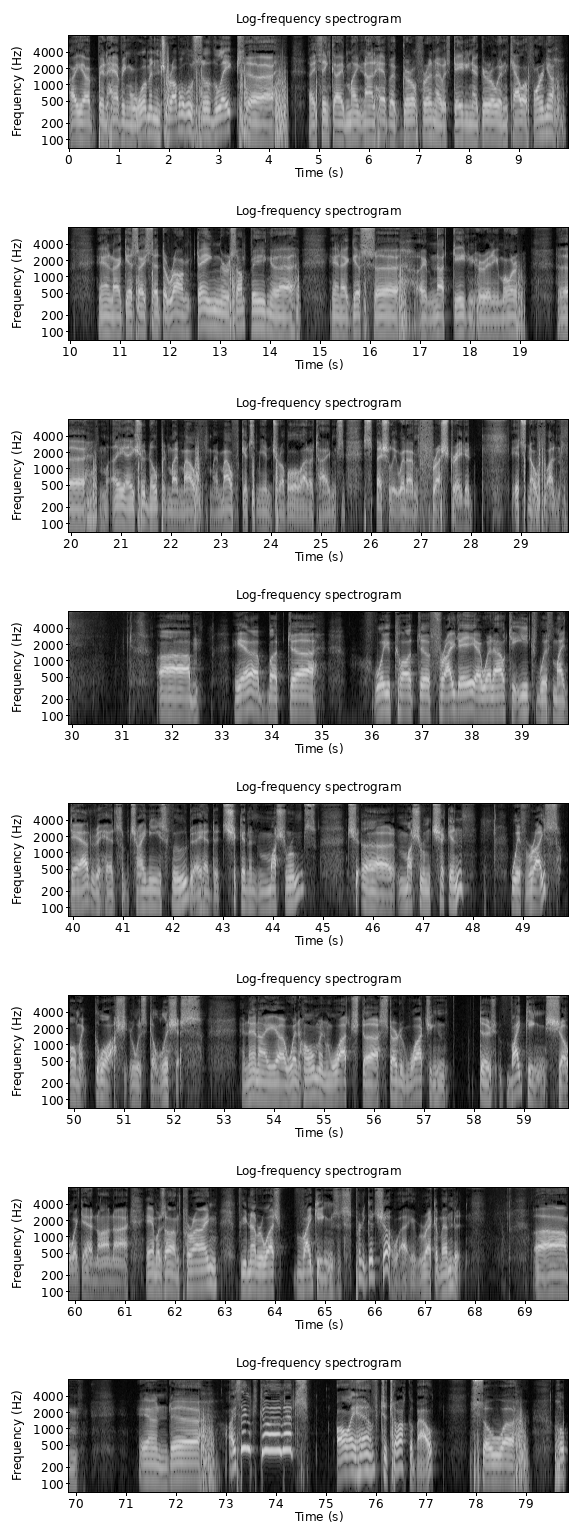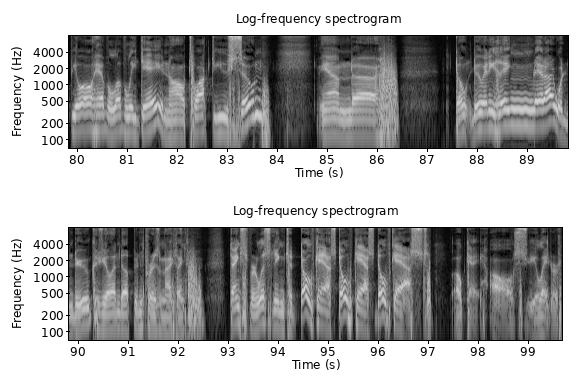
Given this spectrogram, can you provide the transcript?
I have uh, been having woman troubles of late. Uh, I think I might not have a girlfriend. I was dating a girl in California, and I guess I said the wrong thing or something. Uh, and I guess uh, I'm not dating her anymore. Uh, I, I shouldn't open my mouth. My mouth gets me in trouble a lot of times, especially when I'm frustrated. It's no fun. Um, yeah, but, uh, what do you call it? Uh, Friday, I went out to eat with my dad. We had some Chinese food. I had the chicken and mushrooms, ch- uh, mushroom chicken with rice. Oh my gosh, it was delicious. And then I uh, went home and watched, uh, started watching the Vikings show again on uh, Amazon Prime. If you never watched Vikings, it's a pretty good show. I recommend it. Um, and uh, I think uh, that's all I have to talk about. So, uh, hope you all have a lovely day, and I'll talk to you soon. And, uh, don't do anything that I wouldn't do because you'll end up in prison, I think. Thanks for listening to Dovecast, Dovecast, Dovecast. Okay, I'll see you later.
